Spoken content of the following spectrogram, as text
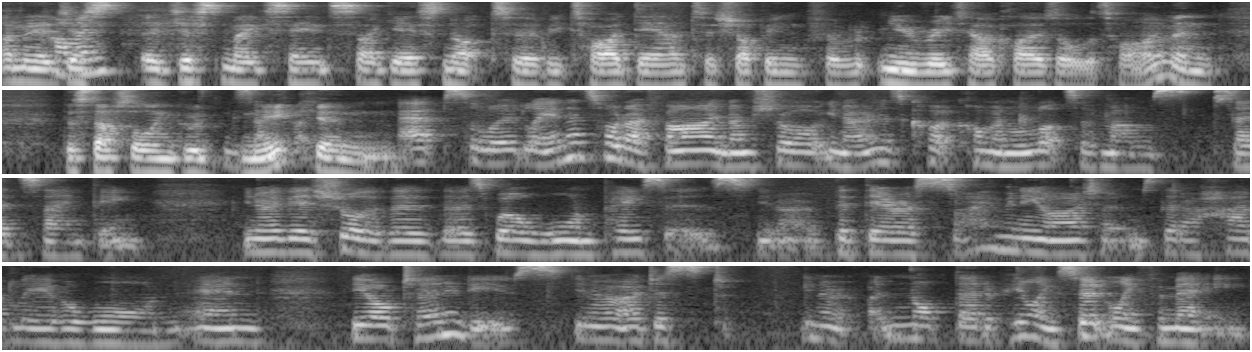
I mean, it Common. just it just makes sense, I guess, not to be tied down to shopping for new retail clothes all the time, and the stuff's all in good nick. And Absolutely, and that's what I find. I'm sure you know, and it's quite common. Lots of mums say the same thing. You know, they're sure there's well-worn pieces, you know, but there are so many items that are hardly ever worn, and the alternatives, you know, are just you know not that appealing. Certainly for me,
